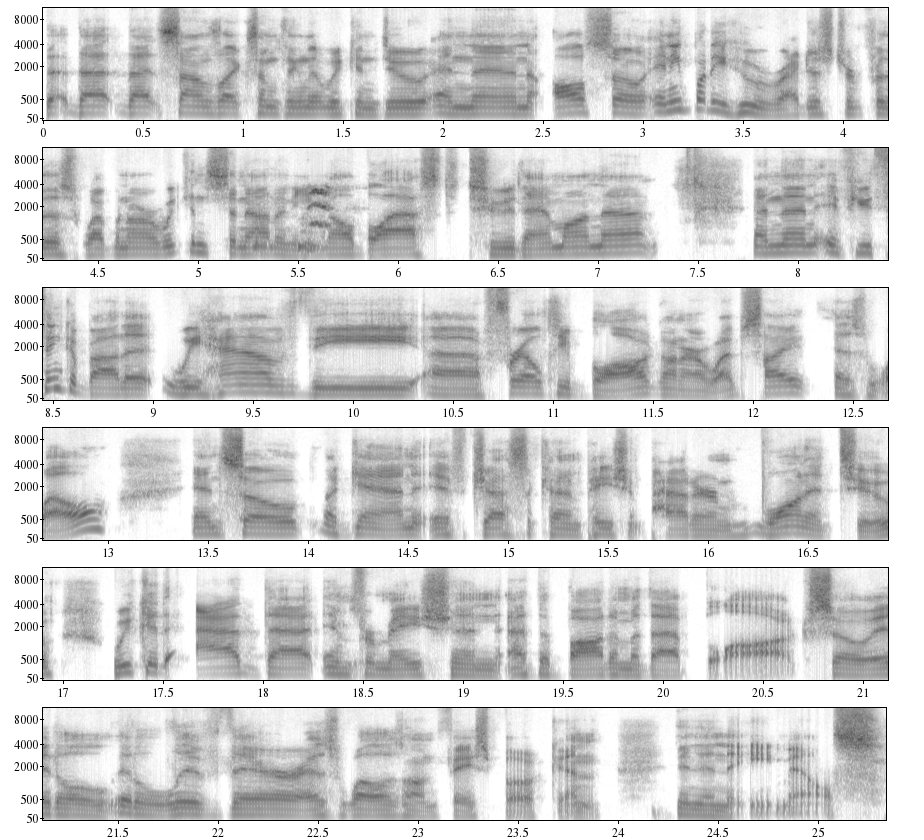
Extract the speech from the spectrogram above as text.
that, that that sounds like something that we can do. And then also anybody who registered for this webinar, we can send out an email blast to them on that. And then if you think about it, we have the uh, frailty blog on our website as well. And so again, if Jessica and Patient Pattern wanted to, we could add that information at the bottom of that blog. So it'll it'll live there as well as on Facebook and and in the emails.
